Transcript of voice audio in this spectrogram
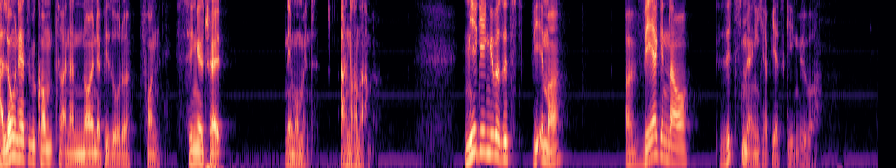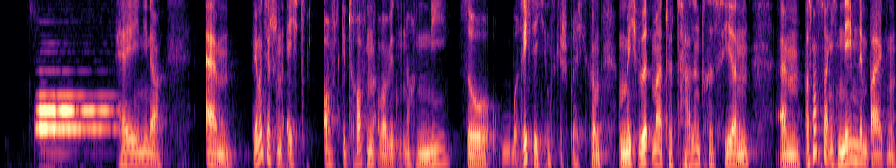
Hallo und herzlich willkommen zu einer neuen Episode von Single Trail. Ne, Moment. Anderer Name. Mir gegenüber sitzt, wie immer, aber wer genau sitzt mir eigentlich ab jetzt gegenüber? Hey Nina, ähm, wir haben uns ja schon echt oft getroffen, aber wir sind noch nie so richtig ins Gespräch gekommen. Und mich würde mal total interessieren, ähm, was machst du eigentlich neben dem Biken?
